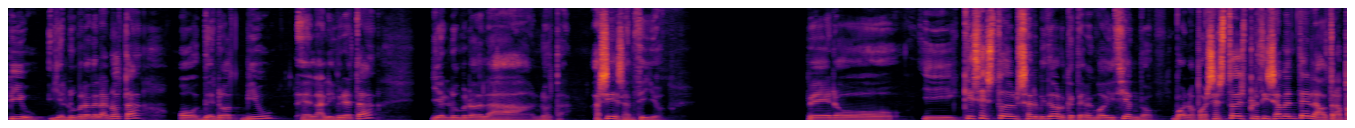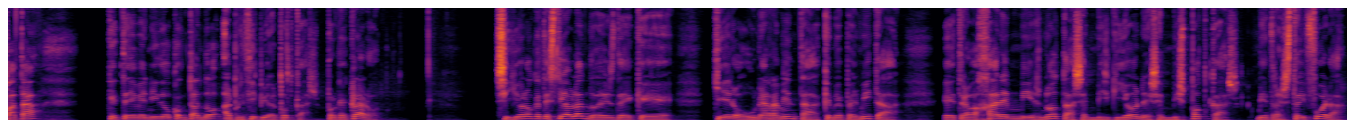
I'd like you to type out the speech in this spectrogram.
view y el número de la nota, o the note view, en la libreta y el número de la nota. Así de sencillo. Pero, ¿y qué es esto del servidor que te vengo diciendo? Bueno, pues esto es precisamente la otra pata que te he venido contando al principio del podcast. Porque claro, Si yo lo que te estoy hablando es de que quiero una herramienta que me permita eh, trabajar en mis notas, en mis guiones, en mis podcasts, mientras estoy fuera,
